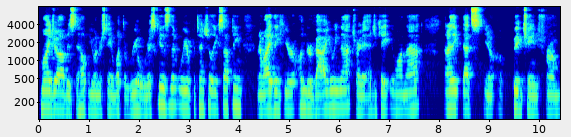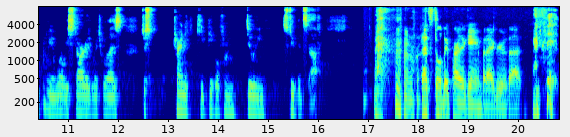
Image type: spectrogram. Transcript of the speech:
my job is to help you understand what the real risk is that we are potentially accepting. And if I think you're undervaluing that, try to educate you on that. And I think that's you know a big change from you know where we started, which was just trying to keep people from doing stupid stuff. That's still a big part of the game, but I agree with that. it,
